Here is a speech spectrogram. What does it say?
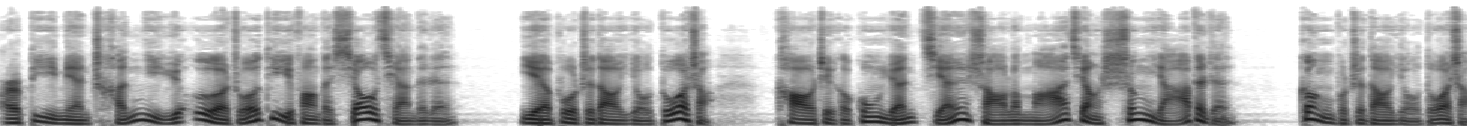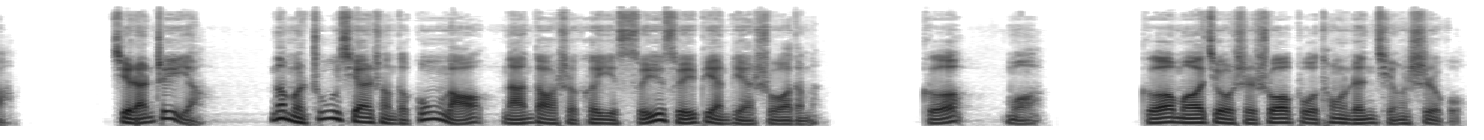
而避免沉溺于恶浊地方的消遣的人也不知道有多少；靠这个公园减少了麻将生涯的人更不知道有多少。既然这样，那么朱先生的功劳难道是可以随随便便说的吗？隔膜。隔膜就是说不通人情世故。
